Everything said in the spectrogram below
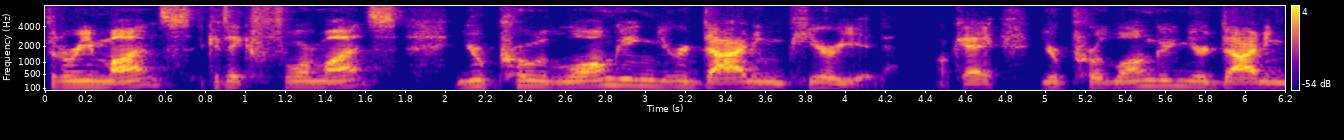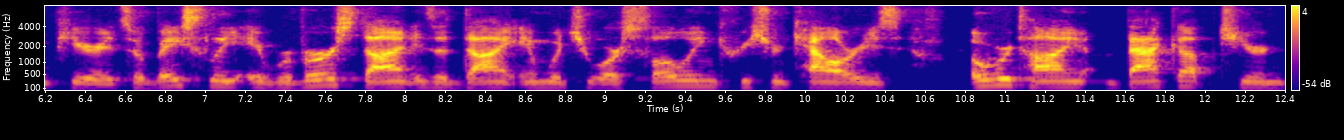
three months, it could take four months. You're prolonging your dieting period. Okay, you're prolonging your dieting period. So basically, a reverse diet is a diet in which you are slowly increasing your calories over time back up to your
